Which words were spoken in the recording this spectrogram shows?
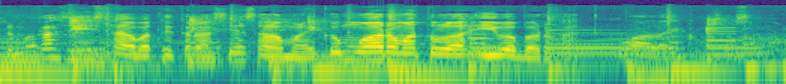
Terima kasih sahabat literasi. Assalamualaikum warahmatullahi wabarakatuh. Waalaikumsalam.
